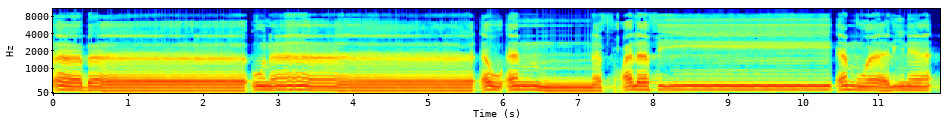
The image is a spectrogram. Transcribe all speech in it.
اباؤنا أو ان نفعل في اموالنا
